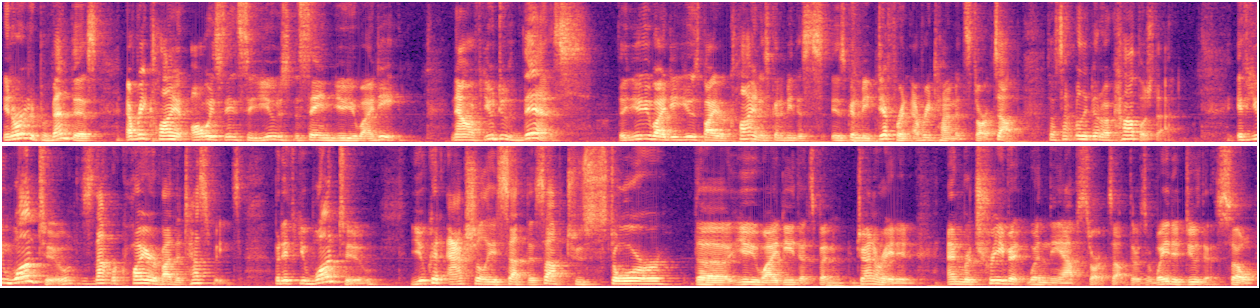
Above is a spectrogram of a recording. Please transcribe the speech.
In order to prevent this, every client always needs to use the same UUID. Now, if you do this, the UUID used by your client is going to be this is going to be different every time it starts up. So it's not really going to accomplish that. If you want to, this is not required by the test suites, but if you want to, you could actually set this up to store the UUID that's been generated and retrieve it when the app starts up. There's a way to do this. So,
